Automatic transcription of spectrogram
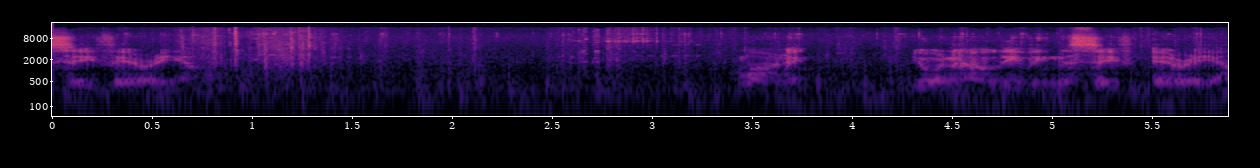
Safe area. Warning. You are now leaving the safe area.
